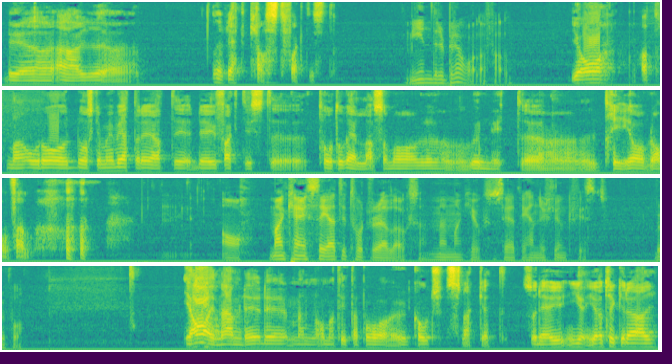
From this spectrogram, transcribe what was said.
det är eh, rätt kast faktiskt. Mindre bra i alla fall. Ja, att man, och då, då ska man veta det att det, det är ju faktiskt eh, Tortorella som har uh, vunnit uh, tre av de fem. ja, man kan ju säga att det är Tortorella också. Men man kan ju också säga att det är Henrik Lundqvist. Beror på. Ja, nej, men, det, det, men om man tittar på coachsnacket. Så det är, jag, jag tycker det är,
